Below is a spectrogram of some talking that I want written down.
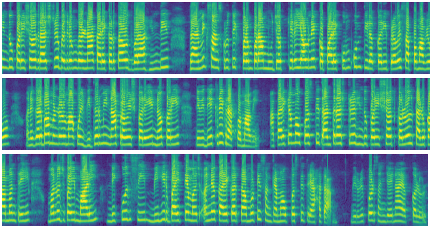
હિન્દુ પરિષદ, રાષ્ટ્રીય બજરંગ દળના કાર્યકર્તાઓ દ્વારા હિન્દી ધાર્મિક સાંસ્કૃતિક પરંપરા મુજબ ખેલૈયાઓને કપાળે કુમકુમ તિલક કરી પ્રવેશ આપવામાં આવ્યો અને ગરબા મંડળોમાં કોઈ વિધર્મી ના પ્રવેશ કરે, ન કરે તેવી દેખરેખ રાખવામાં આવી. આ કાર્યક્રમમાં ઉપસ્થિત આંતરરાષ્ટ્રીય હિન્દુ પરિષદ કલોલ તાલુકા મંત્રી મનોજભાઈ માળી નિકુલસિંહ મિહિરભાઈ તેમજ અન્ય કાર્યકર્તા મોટી સંખ્યામાં ઉપસ્થિત રહ્યા હતા. Bureau report Sanjay Nayak, Kalol.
